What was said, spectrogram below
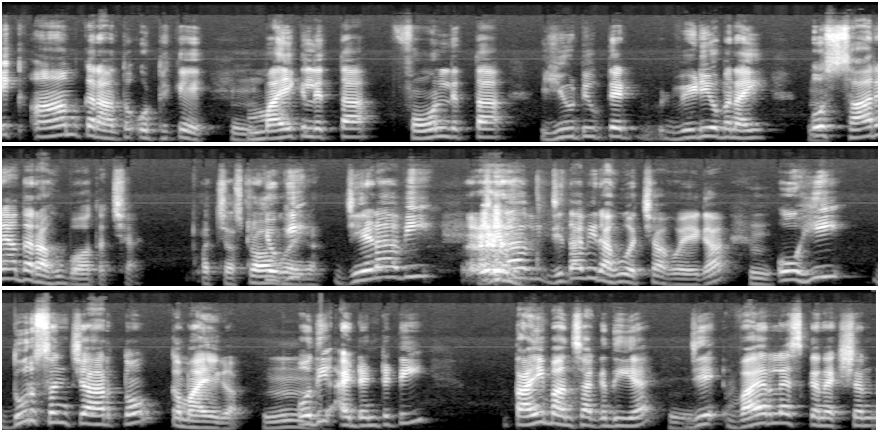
ਇੱਕ ਆਮ ਘਰਾਂ ਤੋਂ ਉੱਠ ਕੇ। ਮਾਈਕ ਲਿੱਤਾ ਫੋਨ ਲਿੱਤਾ YouTube ਤੇ ਵੀਡੀਓ ਬਣਾਈ ਉਹ ਸਾਰਿਆਂ ਦਾ ਰਾਹੂ ਬਹੁਤ ਅੱਛਾ ਹੈ ਅੱਛਾ ਸਟਰੋਂਗ ਹੋਏਗਾ ਜਿਹੜਾ ਵੀ ਜਿਹੜਾ ਜਿਹਦਾ ਵੀ ਰਾਹੂ ਅੱਛਾ ਹੋਏਗਾ। ਉਹੀ ਦੁਰਸੰਚਾਰ ਤੋਂ ਕਮਾਏਗਾ। ਉਹਦੀ ਆਇਡੈਂਟੀਟੀ ਤਾਂ ਹੀ ਬਣ ਸਕਦੀ ਹੈ ਜੇ ਵਾਇਰਲੈਸ ਕਨੈਕਸ਼ਨ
